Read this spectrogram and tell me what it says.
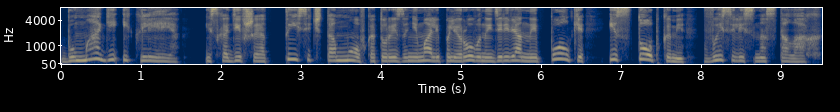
бумаги и клея, исходивший от тысяч томов, которые занимали полированные деревянные полки и стопками высились на столах.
